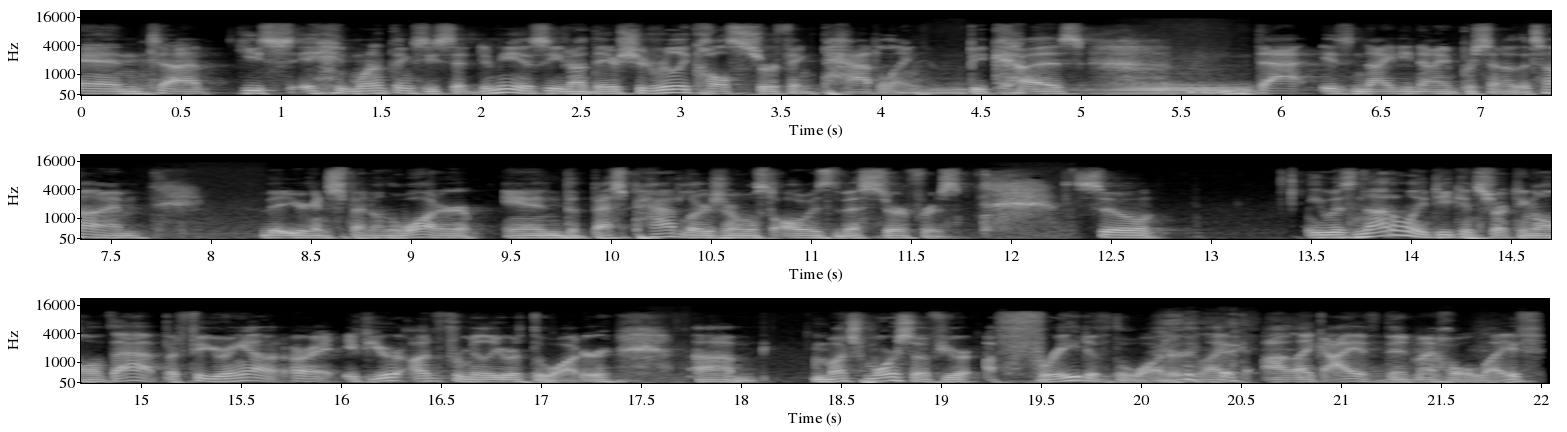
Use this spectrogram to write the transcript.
and and uh, he's one of the things he said to me is, you know, they should really call surfing paddling because that is 99% of the time that you're going to spend on the water. And the best paddlers are almost always the best surfers. So he was not only deconstructing all of that, but figuring out, all right, if you're unfamiliar with the water, um, much more so if you're afraid of the water, like uh, like I have been my whole life,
